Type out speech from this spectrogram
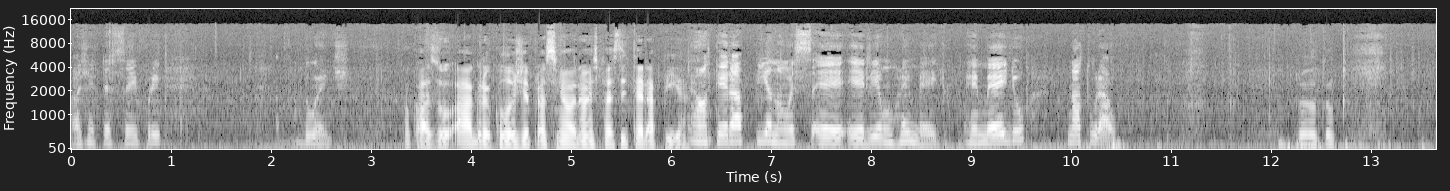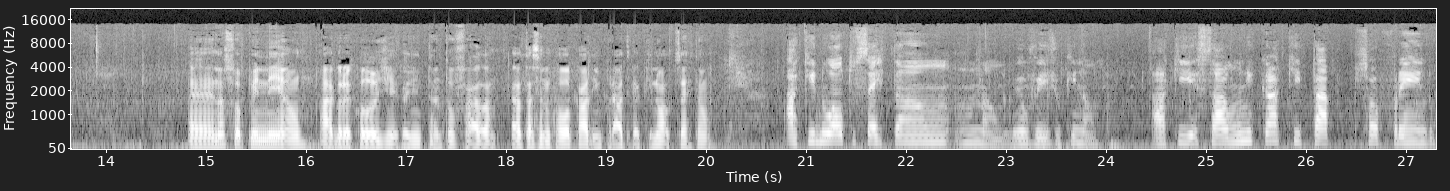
A gente é sempre doente. No caso, a agroecologia para a senhora é uma espécie de terapia. É uma terapia, não. É, é, ele é um remédio. Remédio natural. Pronto. É, na sua opinião, a agroecologia que a gente tanto fala, ela está sendo colocada em prática aqui no Alto Sertão? Aqui no Alto Sertão, não. Eu vejo que não. Aqui, essa única que está sofrendo,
